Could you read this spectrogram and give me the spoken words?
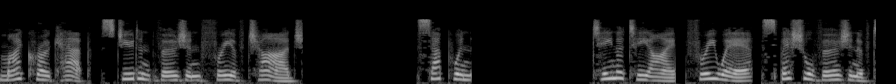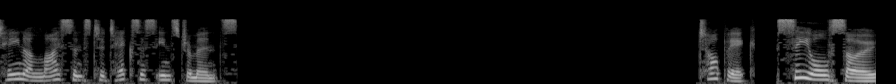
MicroCap, student version free of charge. Sapwin. Tina TI, freeware, special version of Tina licensed to Texas Instruments. Topic See also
